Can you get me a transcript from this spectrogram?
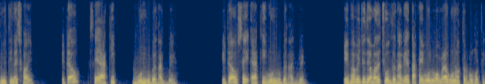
দুই তিনে ছয়। এটাও সে একই গুণ রূপে থাকবে। এটাও সেই একই গুণ রূপে থাকবে। এইভাবে যদি আমাদের চলতে থাকে, তাকেই বলব আমরা গুণোত্তর প্রগতি।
